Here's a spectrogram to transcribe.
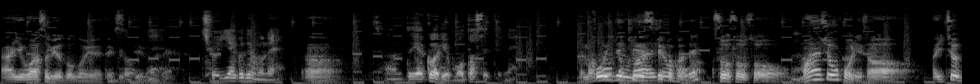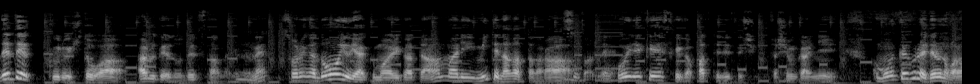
うん。ああいうお遊びをどんどん入れていくっていうのはね。ちょい役でもね、うん。ちゃんと役割を持たせてね。小出圭介とかね。そうそうそうう。ん前情報にさ、一応出てくる人はある程度出てたんだけどね。それがどういう役回りかってあんまり見てなかったからそう、だね。小出圭介がパッて出てきた瞬間に、あもう一回ぐらい出るのかな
